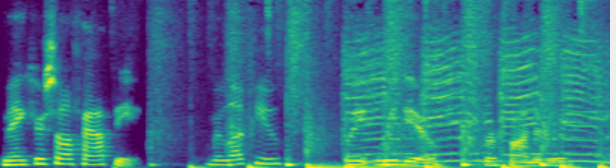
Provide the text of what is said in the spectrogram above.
Make yourself happy. We love you. We we do. We're fond of you.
